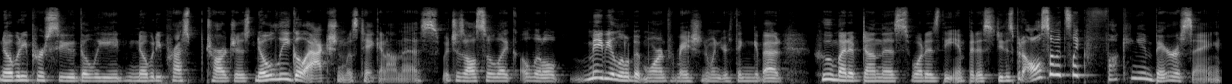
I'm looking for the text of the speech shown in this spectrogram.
Nobody pursued the lead. Nobody pressed charges. No legal action was taken on this, which is also like a little, maybe a little bit more information when you're thinking about who might have done this, what is the impetus to do this. But also, it's like fucking embarrassing.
